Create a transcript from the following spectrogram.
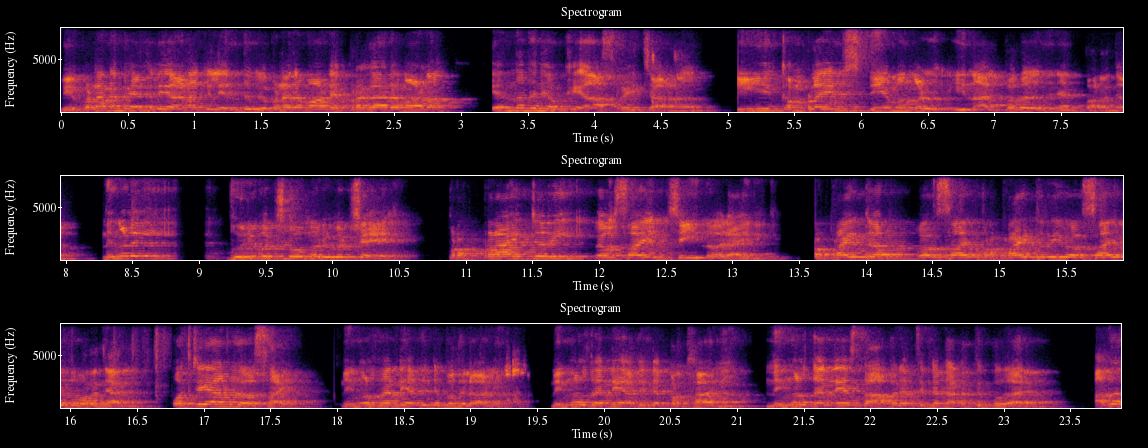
വിപണന മേഖലയാണെങ്കിൽ എന്ത് വിപണനമാണ് എപ്രകാരമാണ് എന്നതിനെയൊക്കെ ആശ്രയിച്ചാണ് ഈ കംപ്ലയൻസ് നിയമങ്ങൾ ഈ നാൽപ്പത് എന്ന് ഞാൻ പറഞ്ഞത്. നിങ്ങളിൽ ഭൂരിപക്ഷവും ഒരുപക്ഷെ പ്രൊപ്രൈറ്ററി വ്യവസായം ചെയ്യുന്നവരായിരിക്കും. പ്രൊപ്രൈറ്റർ വ്യവസായം പ്രൊപ്രൈറ്ററി വ്യവസായം എന്ന് പറഞ്ഞാൽ ഒറ്റയാൾ വ്യവസായം. നിങ്ങൾ തന്നെ അതിന്റെ മുതലാളി നിങ്ങൾ തന്നെ അതിന്റെ പ്രധാനി നിങ്ങൾ തന്നെ സ്ഥാപനത്തിന്റെ നടത്തിപ്പുകാരൻ. അത്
